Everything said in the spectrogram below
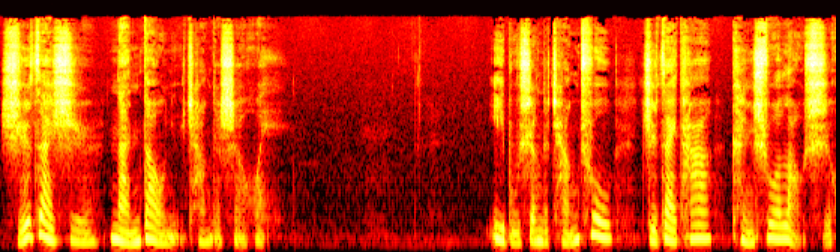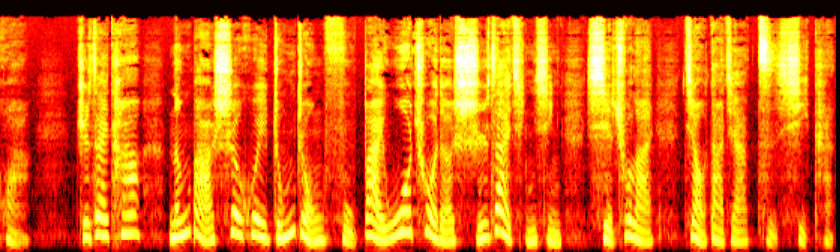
实在是男盗女娼的社会。易卜生的长处只在他肯说老实话，只在他能把社会种种腐败龌龊的实在情形写出来，叫大家仔细看。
